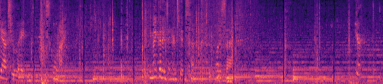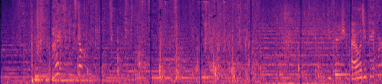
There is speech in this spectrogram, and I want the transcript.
Stay out too late. School night. We might go to dinner too, so. What is that? Here. All right, let's go. Did you finish your biology paper?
